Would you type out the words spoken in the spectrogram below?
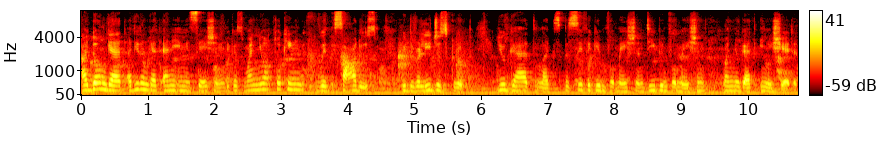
I don't get, I didn't get any initiation because when you're talking with sadhus, with the religious group, you get like specific information, deep information when you get initiated.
